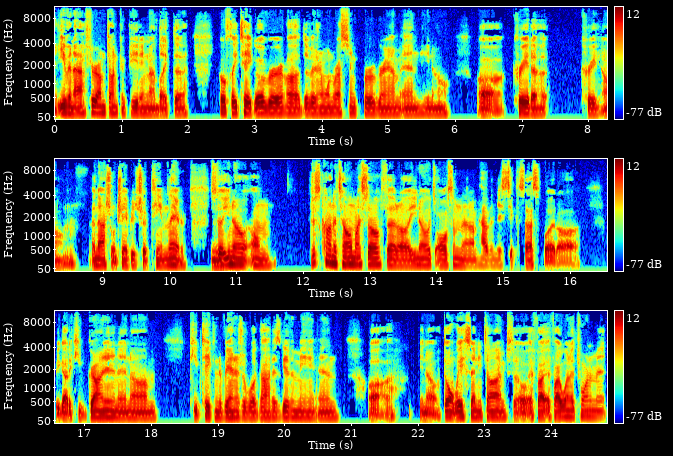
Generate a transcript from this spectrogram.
even after I'm done competing, I'd like to hopefully take over a Division One wrestling program and you know, uh, create a create um a national championship team there. Mm. So you know, um, just kind of telling myself that uh, you know, it's awesome that I'm having this success, but uh, we got to keep grinding and um, keep taking advantage of what God has given me and uh, you know, don't waste any time. So if I if I win a tournament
